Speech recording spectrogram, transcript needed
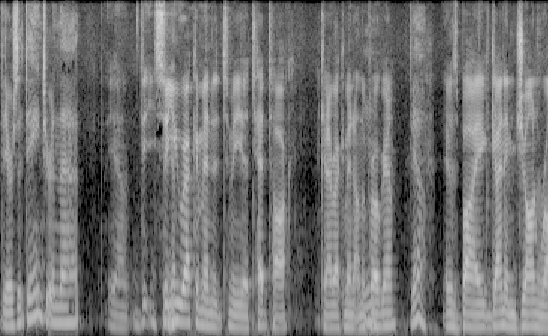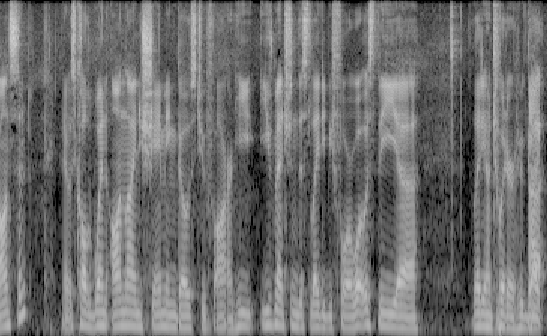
there's a danger in that. Yeah. So you recommended to me a TED talk. Can I recommend it on the mm. program? Yeah. It was by a guy named Jon Ronson. And it was called "When Online Shaming Goes Too Far." And he, you've mentioned this lady before. What was the uh, lady on Twitter who got?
